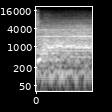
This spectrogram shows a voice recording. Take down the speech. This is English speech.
die!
